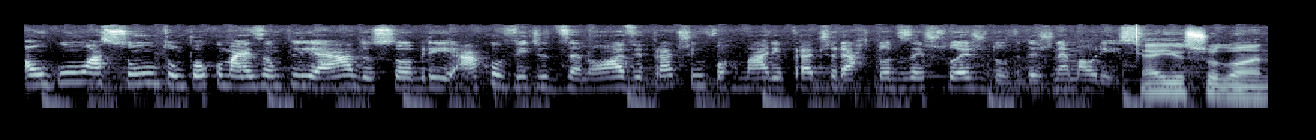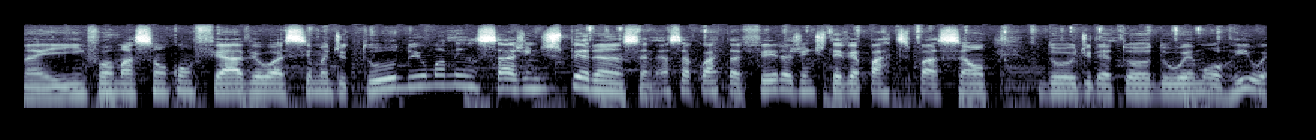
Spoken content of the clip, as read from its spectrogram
algum assunto um pouco mais ampliado sobre a Covid-19 para te informar e para tirar todas as suas dúvidas, né, Maurício? É isso, Luana. E informação confiável acima de tudo e uma mensagem de esperança. Nessa quarta-feira a gente teve a participação do diretor do Hemorrio,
